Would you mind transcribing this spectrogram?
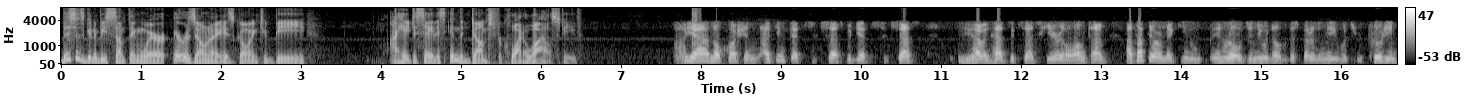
This is going to be something where Arizona is going to be. I hate to say this in the dumps for quite a while, Steve. Oh, yeah, no question. I think that success begets success you haven't had success here in a long time. I thought they were making inroads, and you would know this better than me with recruiting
